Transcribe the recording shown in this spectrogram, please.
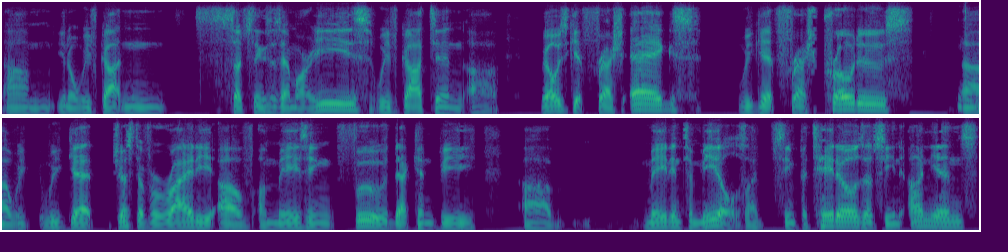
um, you know, we've gotten such things as MREs, we've gotten, uh, we always get fresh eggs, we get fresh produce, uh, we, we get just a variety of amazing food that can be uh, made into meals. I've seen potatoes, I've seen onions,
